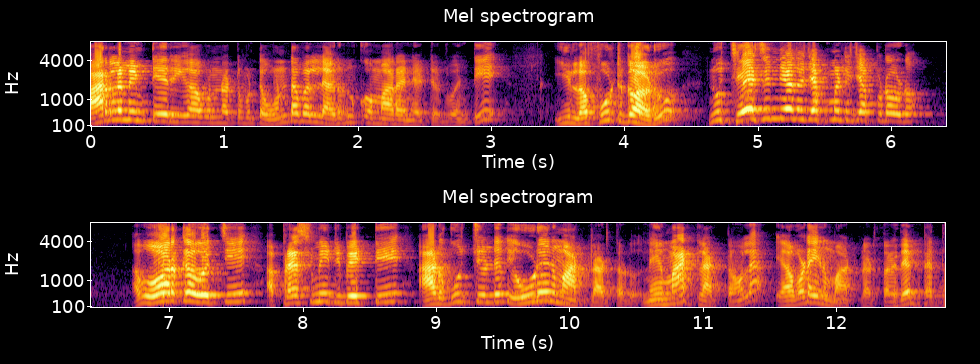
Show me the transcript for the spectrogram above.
పార్లమెంటరీగా ఉన్నటువంటి ఉండవల్లి అరుణ్ కుమార్ అనేటటువంటి ఈ లఫూట్ గాడు నువ్వు చేసింది ఏదో చెప్పమంటే చెప్పడోడు. అవి వచ్చి ఆ ప్రెస్ మీట్ పెట్టి ఆడ కూర్చుండేది ఎవడైనా మాట్లాడతాడు. నేను మాట్లాడటంలా ఎవడైనా మాట్లాడతాడు. అదేం పెద్ద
